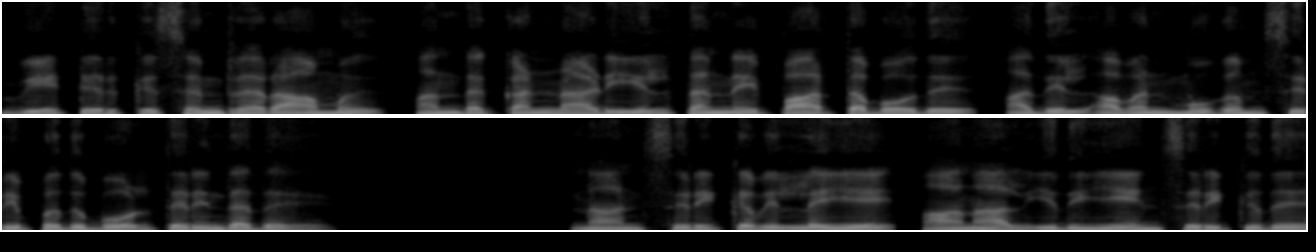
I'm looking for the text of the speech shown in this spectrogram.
வீட்டிற்கு சென்ற ராமு அந்த கண்ணாடியில் தன்னை பார்த்தபோது அதில் அவன் முகம் சிரிப்பது போல் தெரிந்தது. நான் சிரிக்கவில்லையே ஆனால் இது ஏன் சிரிக்குது.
